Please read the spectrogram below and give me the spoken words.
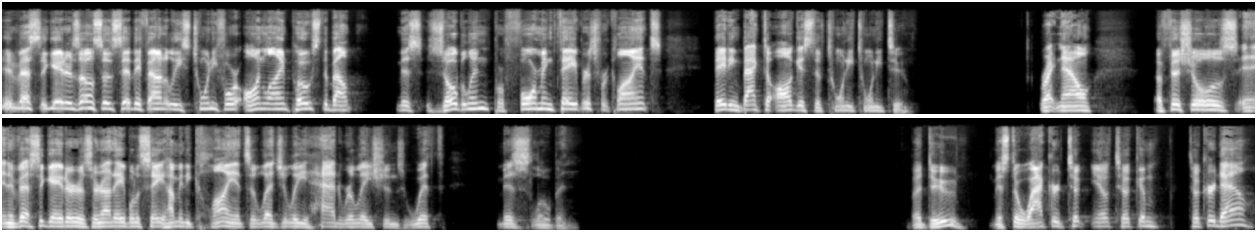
Investigators also said they found at least 24 online posts about Miss Zoblin performing favors for clients dating back to August of 2022. Right now, officials and investigators are not able to say how many clients allegedly had relations with Ms. Zlobin. But dude, Mr. Wacker took, you know, took him, took her down.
